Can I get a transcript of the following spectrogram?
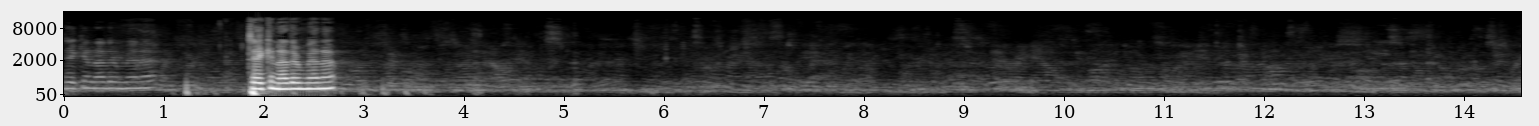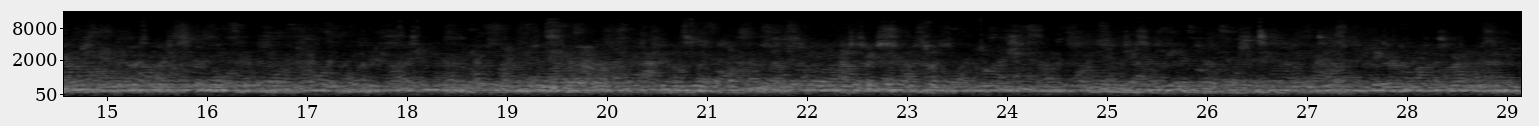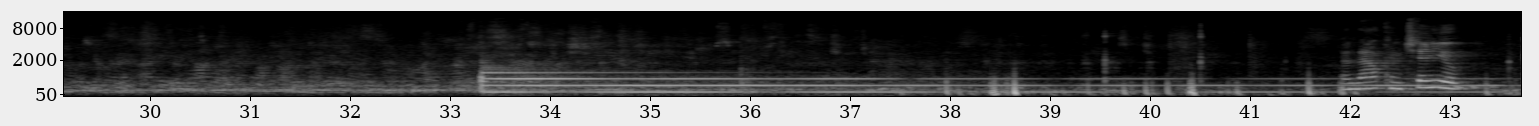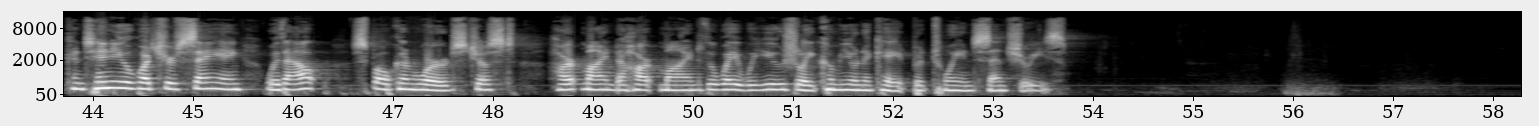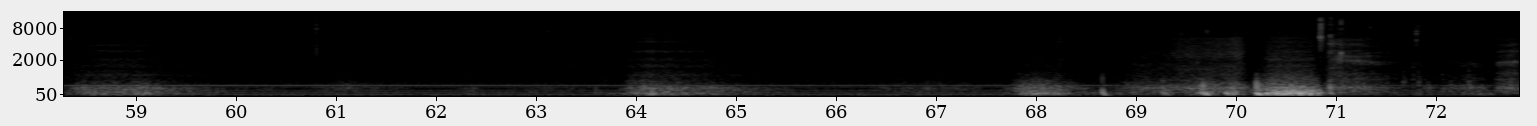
Take another minute. Take another minute. continue continue what you're saying without spoken words, just heart mind to heart mind, the way we usually communicate between centuries.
